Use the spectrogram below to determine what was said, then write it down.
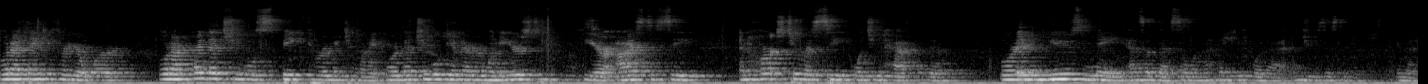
Lord, I thank you for your word. Lord, I pray that you will speak through me tonight. Lord, that you will give everyone ears to hear, eyes to see, and hearts to receive what you have for them. Lord, and use me as a vessel, and I thank you for that. In Jesus' name, amen.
